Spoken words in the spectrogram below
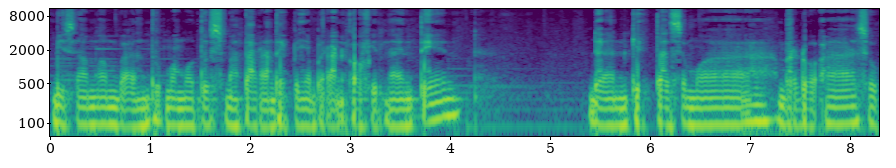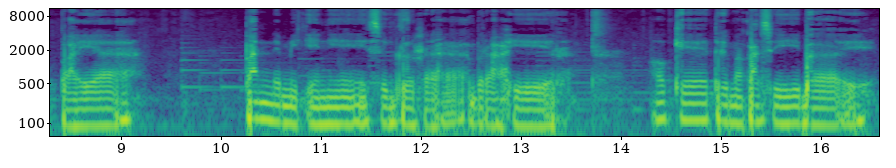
bisa membantu memutus mata rantai penyebaran COVID-19 dan kita semua berdoa supaya pandemik ini segera berakhir. Oke, terima kasih. Bye.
